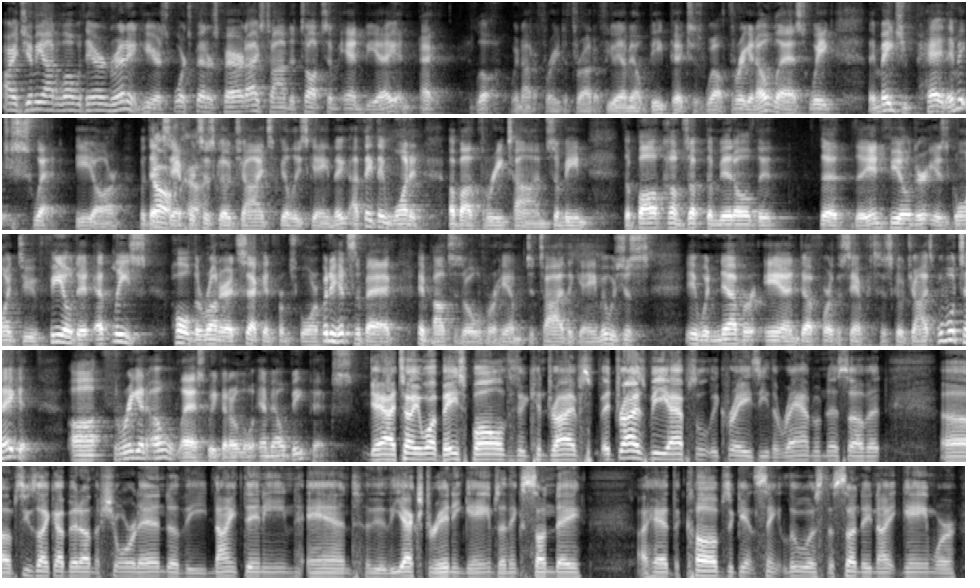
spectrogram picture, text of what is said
All right, Jimmy Ott along with Erin Rynning here, Sports Bettor's Paradise. Time to talk some NBA. And hey, look, we're not afraid to throw out a few MLB picks as well. 3 and 0 last week. They made you pay, they made you sweat, ER, with that Oh, San God. Francisco Giants Phillies game. They, I think they won it about three times. I mean, the ball comes up the middle, the, the, the infielder is going to field it, at least hold the runner at second from scoring, but it hits the bag and bounces over him to tie the game. It was just, it would never end uh, for the San Francisco Giants, but we'll take it. Uh, 3 and 0 last week at our little MLB picks. Yeah, I tell you what, baseball can drive. It drives me absolutely crazy. The randomness of it. Uh, seems like I've been on the short end of the ninth inning and the, the extra inning games. I think Sunday, I had the Cubs against St. Louis, the Sunday night game where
